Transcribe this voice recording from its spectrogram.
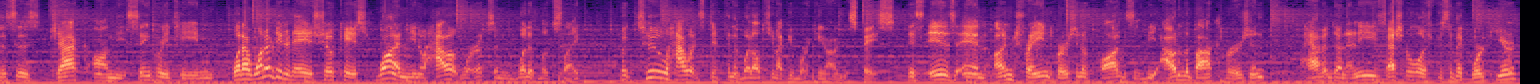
this is Jack on the Syncari team. What I want to do today is showcase one, you know, how it works and what it looks like, but two, how it's different than what else you might be working on in the space. This is an untrained version of Claude. This is the out of the box version. I haven't done any special or specific work here,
